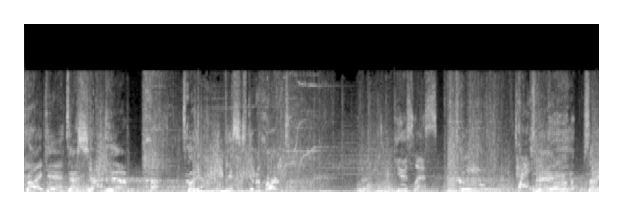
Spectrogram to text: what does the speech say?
Try again. This is gonna hurt. Useless. Take.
